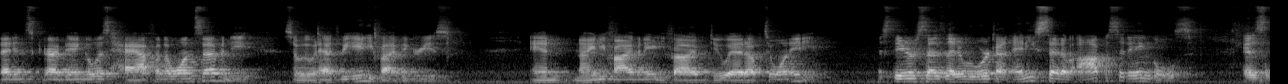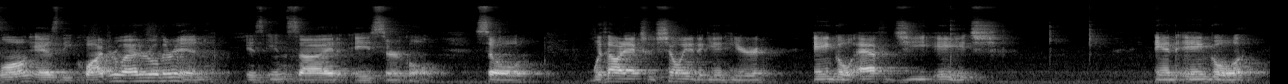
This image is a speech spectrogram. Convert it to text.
that inscribed angle is half of the 170. So it would have to be 85 degrees. And 95 and 85 do add up to 180. This theorem says that it would work on any set of opposite angles as long as the quadrilateral they're in is inside a circle. So without actually showing it again here, angle FGH and angle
